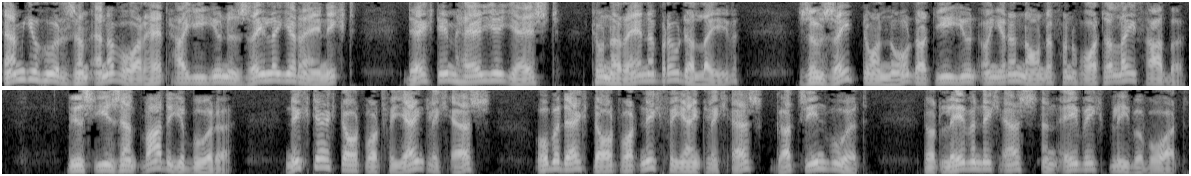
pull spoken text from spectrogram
Am gehoorzaam en de waarheid ha je june zele gereinigd, durch dem heilige geest, toen een reine broederleef, zo zijt dan nou dat je jun ondereinander van harte leef hebben. Wils je zijn waardegeboren, niet durch dat wat verjankelijk is, Oberdecht dort wat nicht verjanklich is, Gott zijn woord, dat levendig is en ewig blijven wordt.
